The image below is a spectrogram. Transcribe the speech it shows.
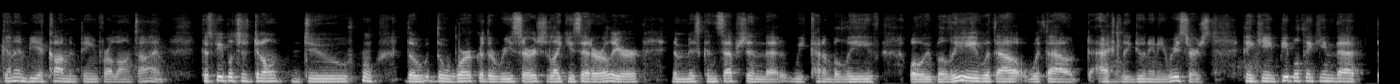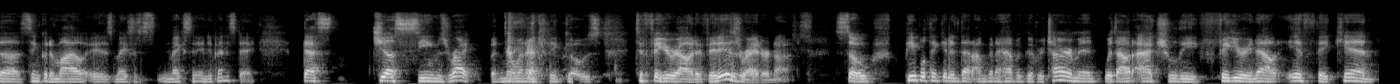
going to be a common theme for a long time because people just don't do the the work or the research, like you said earlier, the misconception that we kind of believe what we believe without without actually doing any research. Thinking people thinking that uh, Cinco de Mayo is Mexican, Mexican Independence Day. That's just seems right, but no one actually goes to figure out if it is right or not. So people thinking that I'm going to have a good retirement without actually figuring out if they can,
